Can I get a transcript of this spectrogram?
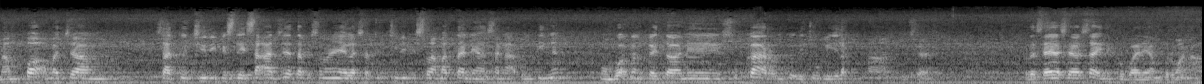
nampak macam satu ciri keselesaan saja tapi sebenarnya ialah satu ciri keselamatan yang sangat penting kan membuatkan kereta ni sukar untuk dicuri lah ha, itu saya. Pada saya saya rasa ini perubahan yang bermakna.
